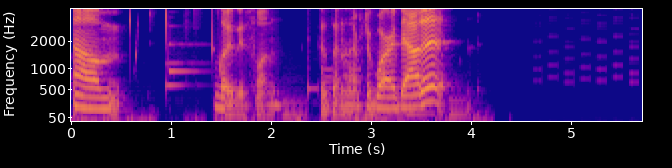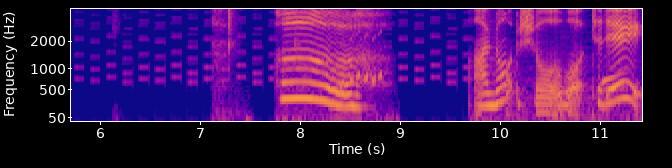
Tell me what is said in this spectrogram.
um, load this one because I don't have to worry about it. I'm not sure what to do.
